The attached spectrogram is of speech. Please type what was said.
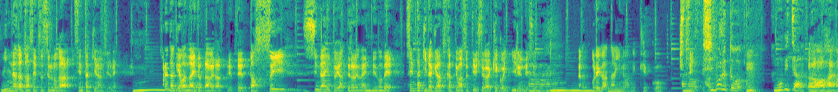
みんなが挫折するのが洗濯機なんですよね。これだけはないとダメだって言って、脱水しないとやってられないっていうので、洗濯機だけは使ってますっていう人が結構いるんですよ。これがないのはね、結構きついの、絞るとうん。伸びちゃう。ああ、はいはい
